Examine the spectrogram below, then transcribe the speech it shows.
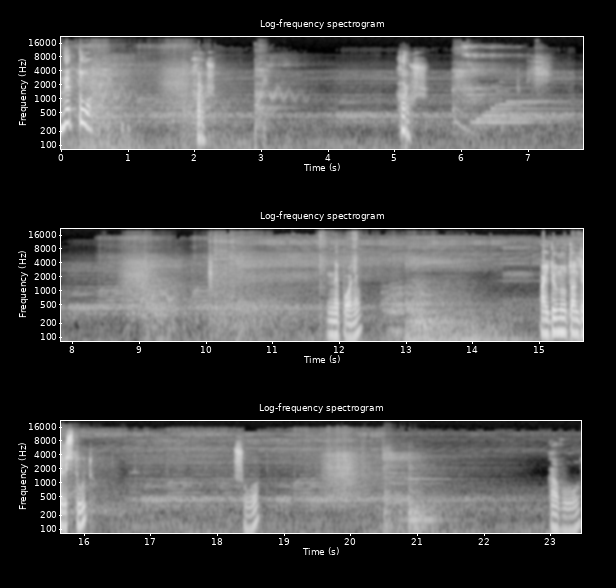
Не то! Хорош. Хорош. Не понял. I do not understood. Що? Кого?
